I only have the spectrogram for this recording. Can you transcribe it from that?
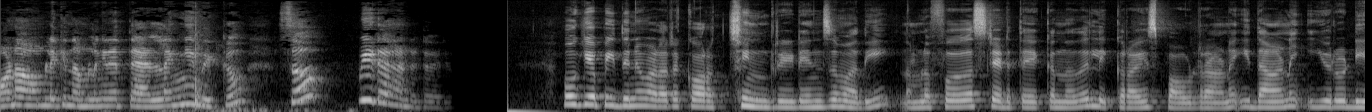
ഓണാവുമ്പോഴേക്ക് നമ്മളിങ്ങനെ തിളങ്ങി നിൽക്കും. സോ വീഡിയോ കണ്ടിട്ട് വരും. ഓക്കെ അപ്പോൾ ഇതിന് വളരെ കുറച്ച് ഇൻഗ്രീഡിയൻസ് മതി. നമ്മൾ ഫേസ്റ്റ് എടുത്തേക്കുന്നത് ലിക്രൈസ് പൗഡറാണ് ഇതാണ് ഈ ഒരു ഡി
